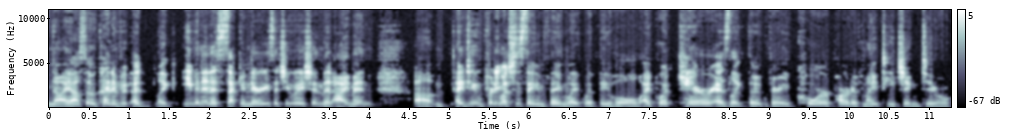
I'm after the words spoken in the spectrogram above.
No i also kind of uh, like even in a secondary situation that i'm in um, i do pretty much the same thing like with the whole i put care as like the very core part of my teaching too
